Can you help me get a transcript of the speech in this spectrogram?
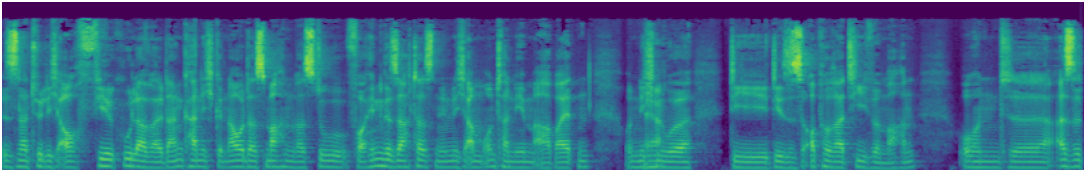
ist es natürlich auch viel cooler, weil dann kann ich genau das machen, was du vorhin gesagt hast, nämlich am Unternehmen arbeiten und nicht ja. nur die dieses operative machen. Und äh, also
